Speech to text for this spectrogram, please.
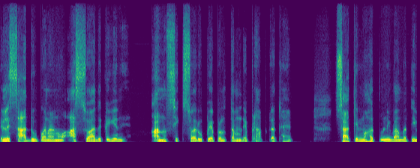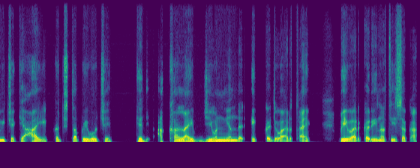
એટલે સાધુપણાનો આસ્વાદ કહીએ ને આંશિક સ્વરૂપે પણ તમને પ્રાપ્ત થાય. સાથે મહત્વની બાબત એવી છે કે આ એક જ તપ એવો છે કે આખા લાઈફ જીવનની અંદર એક જ વાર થાય. બે વાર કરી નથી શકા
